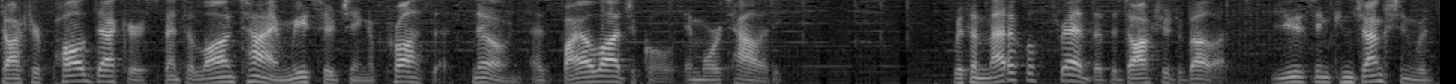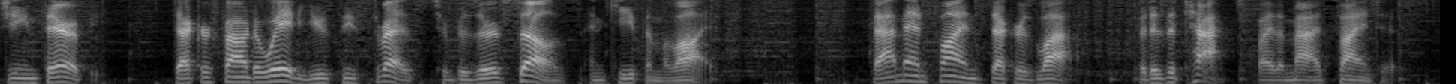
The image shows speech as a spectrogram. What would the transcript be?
Dr. Paul Decker spent a long time researching a process known as biological immortality. With a medical thread that the doctor developed, used in conjunction with gene therapy, Decker found a way to use these threads to preserve cells and keep them alive. Batman finds Decker's lab, but is attacked by the mad scientist.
